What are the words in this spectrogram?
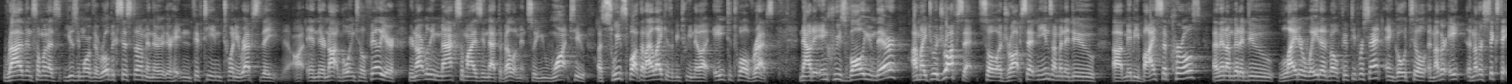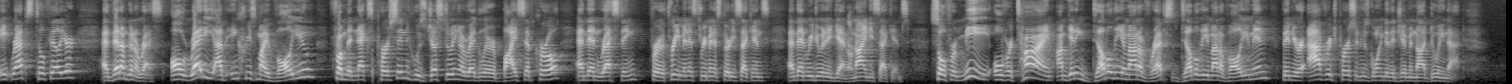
rather than someone that's using more of the aerobic system and they're, they're hitting 15, 20 reps they, uh, and they're not going till failure, you're not really maximizing that development. So you want to, a sweet spot that I like is between about 8 to 12 reps. Now to increase volume there, I might do a drop set. So a drop set means I'm gonna do uh, maybe bicep curls, and then I'm gonna do lighter weight at about 50% and go till another eight, another six to eight reps till failure, and then I'm gonna rest. Already I've increased my volume from the next person who's just doing a regular bicep curl and then resting for three minutes, three minutes, 30 seconds, and then redoing it again, or 90 seconds. So for me, over time, I'm getting double the amount of reps, double the amount of volume in than your average person who's going to the gym and not doing that.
